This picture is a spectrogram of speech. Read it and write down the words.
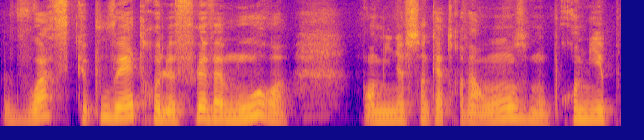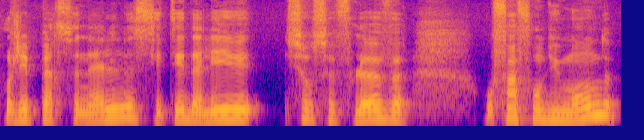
voir ce que pouvait être le fleuve Amour. En 1991, mon premier projet personnel, c'était d'aller sur ce fleuve au fin fond du monde.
